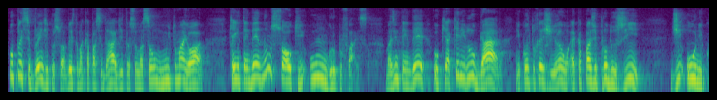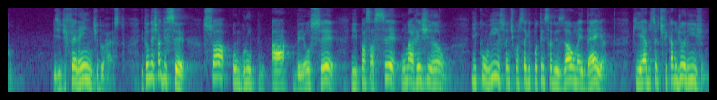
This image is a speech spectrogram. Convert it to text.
O Place Branding, por sua vez, tem uma capacidade de transformação muito maior que é entender não só o que um grupo faz, mas entender o que aquele lugar, enquanto região, é capaz de produzir de único e de diferente do resto. Então, deixar de ser só um grupo A, B ou C e passar a ser uma região. E com isso, a gente consegue potencializar uma ideia que é do certificado de origem.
